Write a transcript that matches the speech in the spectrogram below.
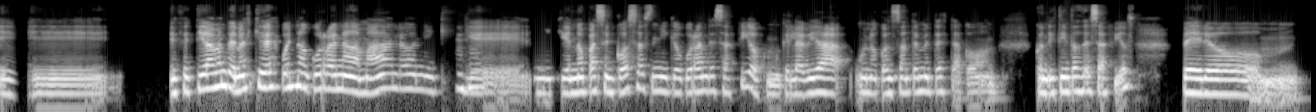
eh, efectivamente no es que después no ocurra nada malo, ni que, ni que no pasen cosas, ni que ocurran desafíos, como que la vida uno constantemente está con, con distintos desafíos, pero, mm,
